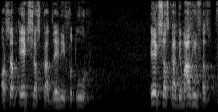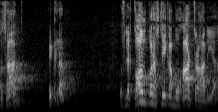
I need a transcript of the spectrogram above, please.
اور سب ایک شخص کا ذہنی فطور، ایک شخص کا دماغی فساد، ہٹلر۔ اس نے قوم پرستی کا بہار چڑھا دیا۔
